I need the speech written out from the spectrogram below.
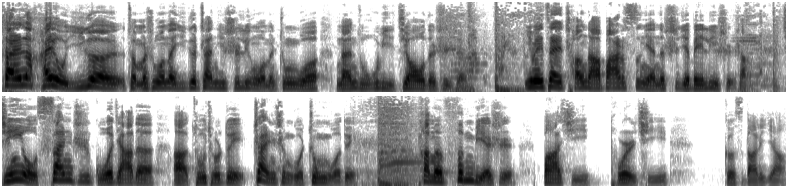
当然了，还有一个怎么说呢？一个战绩是令我们中国男足无比骄傲的事情，因为在长达八十四年的世界杯历史上，仅有三支国家的啊足球队战胜过中国队，他们分别是巴西、土耳其、哥斯达黎加，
